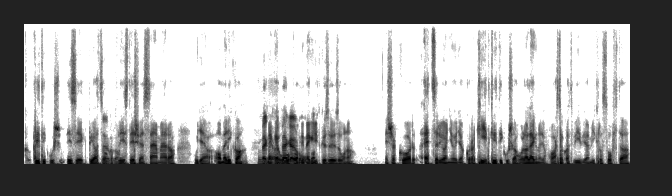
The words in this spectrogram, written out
A kritikus izék, piacok nem a PlayStation számára ugye Amerika, meg, meg Európa, meg Európa, ami meg ütköző zóna. És akkor egyszerű annyi, hogy akkor a két kritikus, ahol a legnagyobb harcokat vívja a Microsoft, a,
